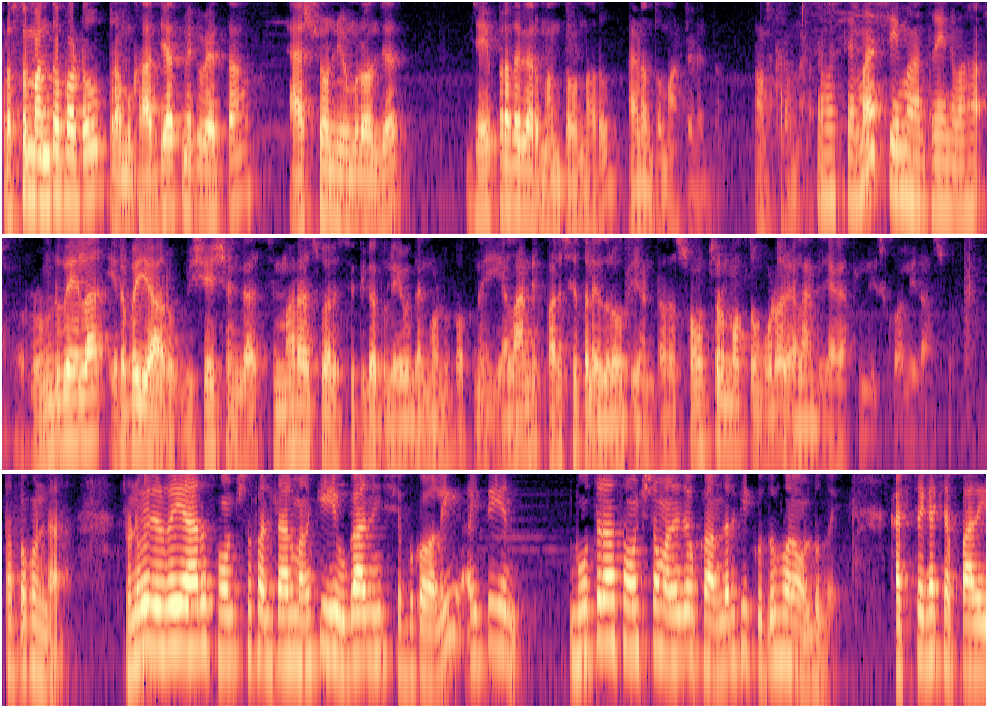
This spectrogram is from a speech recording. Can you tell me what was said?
ప్రస్తుతం మనతో పాటు ప్రముఖ ఆధ్యాత్మికవేత్త ఆస్ట్రో న్యూమరాలజర్ జయప్రద గారు మనతో ఉన్నారు. మేడంతో మాట్లాడేద్దాం. నమస్కారం మేడం. నమస్తే శ్రీమాత్రే నమ. రెండు వేల ఇరవై ఆరు విశేషంగా సింహరాశి వారి స్థితిగతులు ఏ విధంగా ఉండిపోతున్నాయి? ఎలాంటి పరిస్థితులు ఎదురవుతాయి అంటారు? సంవత్సరం మొత్తం కూడా ఎలాంటి జాగ్రత్తలు తీసుకోవాలి ఈ రాశి? తప్పకుండా. రెండు వేల ఇరవై ఆరు సంవత్సర ఫలితాలు మనకి ఉగాది నుంచి చెప్పుకోవాలి. అయితే నూతన సంవత్సరం అనేది ఒక అందరికీ కుతూహలం ఉంటుంది. ఖచ్చితంగా చెప్పాలి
